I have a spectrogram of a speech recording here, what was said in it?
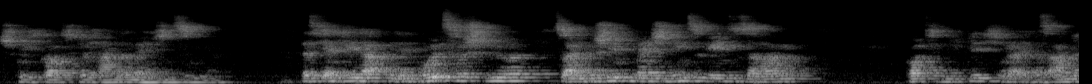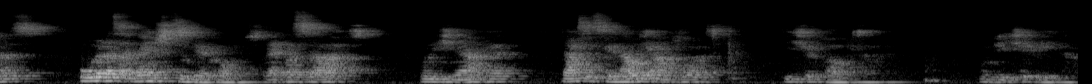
spricht Gott durch andere Menschen zu mir. Dass ich entweder den Impuls verspüre, zu einem bestimmten Menschen hinzugehen, zu sagen, Gott liebt dich oder etwas anderes, oder dass ein Mensch zu mir kommt und etwas sagt und ich merke, das ist genau die Antwort, die ich gebraucht habe und die ich gebeten habe.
